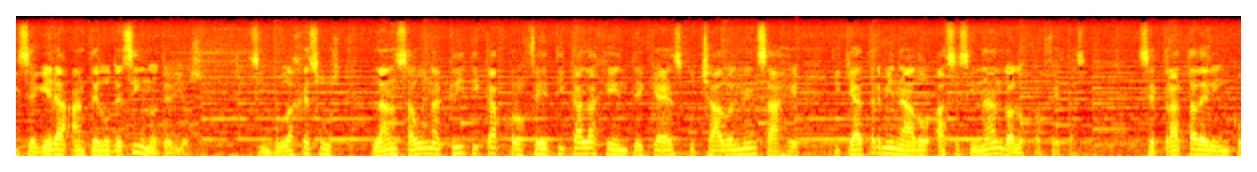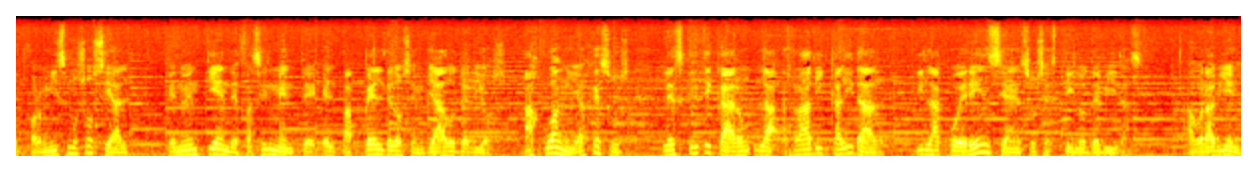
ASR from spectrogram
y ceguera ante los designios de Dios. Sin duda Jesús lanza una crítica profética a la gente que ha escuchado el mensaje y que ha terminado asesinando a los profetas. Se trata del inconformismo social que no entiende fácilmente el papel de los enviados de Dios. A Juan y a Jesús les criticaron la radicalidad y la coherencia en sus estilos de vidas. Ahora bien,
